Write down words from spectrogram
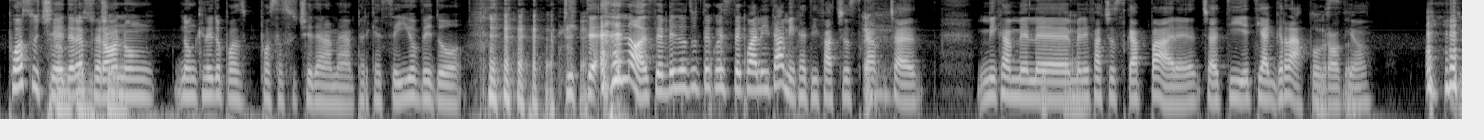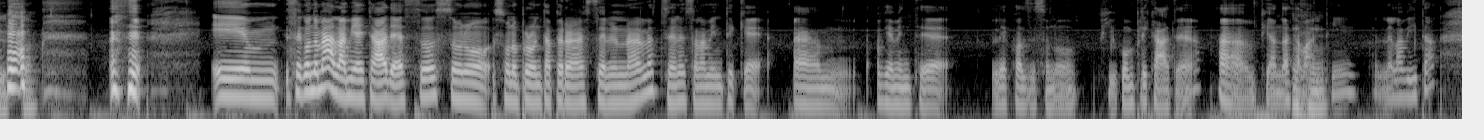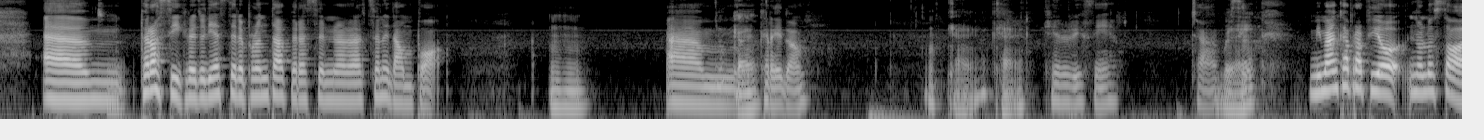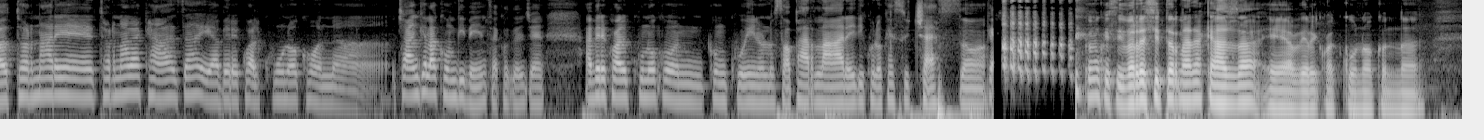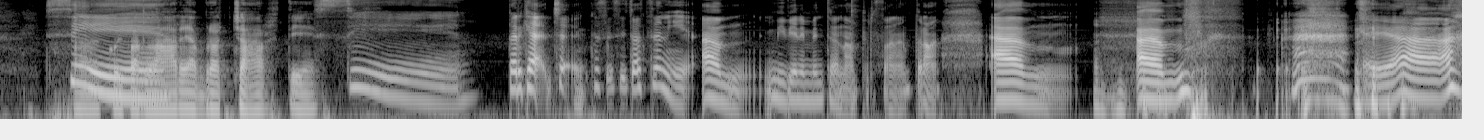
Può succedere, Quanto però non, non credo po- possa succedere a me, perché se io vedo tutte... no, se vedo tutte queste qualità, mica ti faccio scappare, cioè, mica me le, Ok. me le faccio scappare, cioè ti, ti aggrappo Giusto. proprio. Giusto. E mm, secondo me alla mia età adesso sono, sono pronta per essere in una relazione, solamente che ehm, ovviamente le cose sono più complicate, eh, più andate Mhm. avanti nella vita. Ehm, Sì. Però sì, credo di essere pronta per essere in una relazione da un po'. Mhm. Ehm, Ok. Credo, Ok, ok. credo di sì. Cioè, Bene. sì. Mi manca proprio, non lo so, tornare, tornare a casa e avere qualcuno con... eh, cioè anche la convivenza cose del genere. Avere qualcuno con, con cui, non lo so, parlare di quello che è successo. Comunque sì, vorresti tornare a casa e avere qualcuno con eh, cui Sì, parlare, abbracciarti. sì. Perché, cioè, queste situazioni... ehm, mi viene in mente una persona, però... ehm, e, eh,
